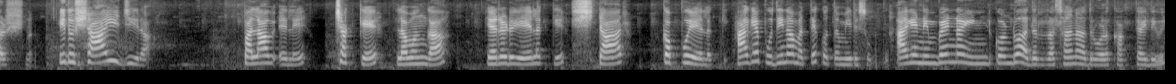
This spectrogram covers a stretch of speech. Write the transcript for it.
ಅರಿಶಿನ ಇದು ಶಾಯಿ ಜೀರಾ, ಪಲಾವ್ ಎಲೆ, ಚಕ್ಕೆ, ಲವಂಗ ಎರಡು ಏಲಕ್ಕಿ, ಸ್ಟಾರ್ ಕಪ್ಪು ಏಲಕ್ಕಿ, ಹಾಗೆ ಪುದೀನ ಮತ್ತೆ ಕೊತ್ತಂಬರಿ ಸೊಪ್ಪು. ಹಾಗೆ ನಿಂಬೆಹಣ್ಣ ಹಿಂಡ್ಕೊಂಡು ಅದರ ರಸನ ಅದ್ರೊಳಗೆ ಹಾಕ್ತಾ ಇದ್ದೀವಿ.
